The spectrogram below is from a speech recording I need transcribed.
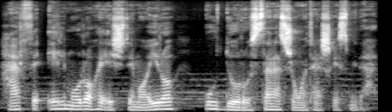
حرف علم و راه اجتماعی را او درستتر از شما تشخیص می‌دهد.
